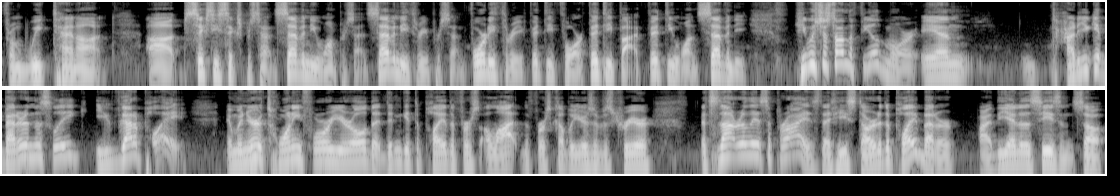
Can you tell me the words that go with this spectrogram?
from week 10 on. Uh, 66%, 71%, 73%, 43, 54, 55, 51, 70. He was just on the field more. And how do you get better in this league? You've got to play. And when you're a 24 year old that didn't get to play the first a lot in the first couple of years of his career, it's not really a surprise that he started to play better by the end of the season. So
